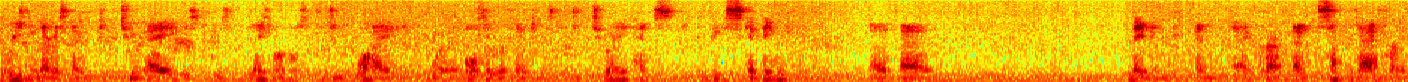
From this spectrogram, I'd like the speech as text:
the reason there is no D2A is because the later models of the D1A were also referred to as the D2A, hence the complete skipping of um, naming an aircraft a separate airframe,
